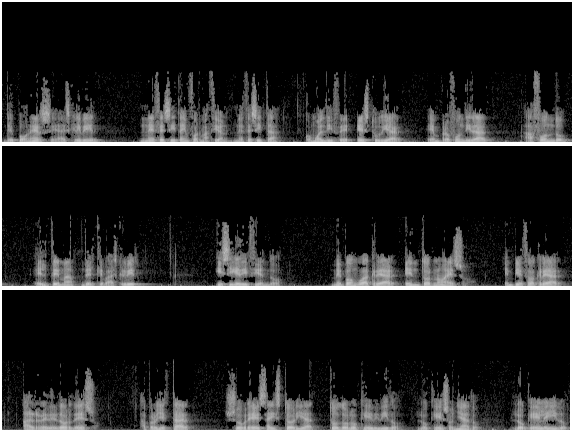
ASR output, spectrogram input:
de ponerse a escribir, necesita información, necesita, como él dice, estudiar en profundidad, a fondo, el tema del que va a escribir. Y sigue diciendo, me pongo a crear en torno a eso, empiezo a crear alrededor de eso, a proyectar sobre esa historia todo lo que he vivido, lo que he soñado, lo que he leído,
